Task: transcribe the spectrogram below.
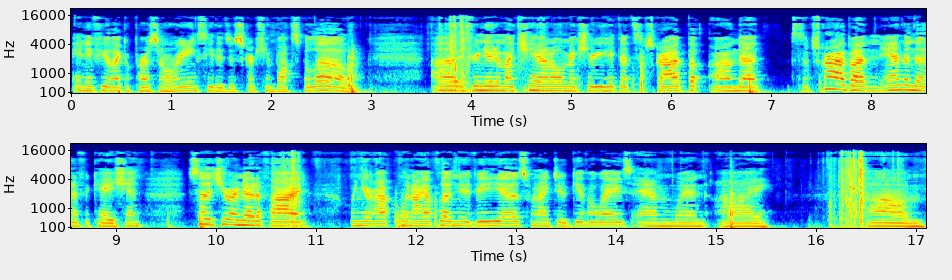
And if you like a personal reading, see the description box below. Uh, if you're new to my channel, make sure you hit that subscribe on that subscribe button and the notification so that you are notified when you're up, when I upload new videos, when I do giveaways, and when I um,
